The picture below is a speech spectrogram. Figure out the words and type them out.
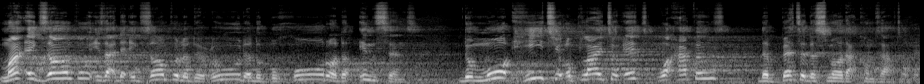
My example is like the example of the oud or the bukhur or the incense. The more heat you apply to it, what happens? The better the smell that comes out of it.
